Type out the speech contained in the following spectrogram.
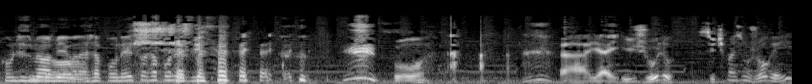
Como diz meu amigo, né? Japonês só japonês. Boa. ah, e aí, e Júlio, cite mais um jogo aí.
